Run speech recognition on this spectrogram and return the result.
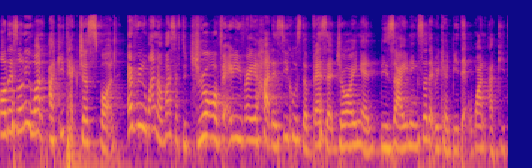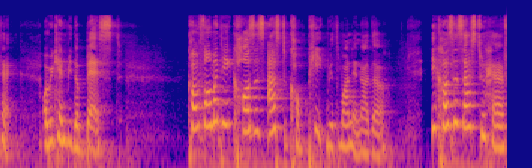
Or there's only one architecture spot. Every one of us have to draw very, very hard and see who's the best at drawing and designing so that we can be that one architect. Or we can be the best. Conformity causes us to compete with one another. It causes us to have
